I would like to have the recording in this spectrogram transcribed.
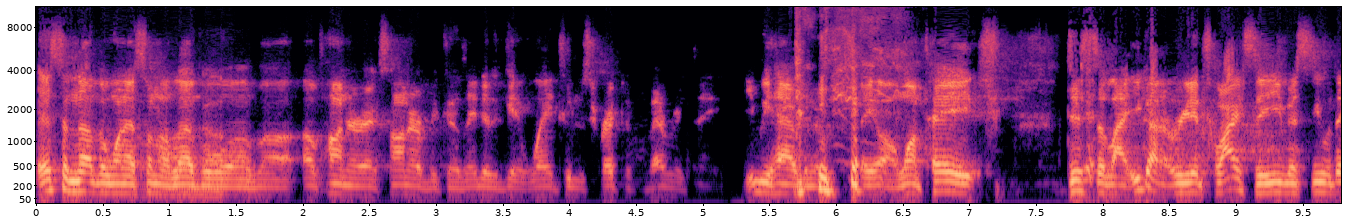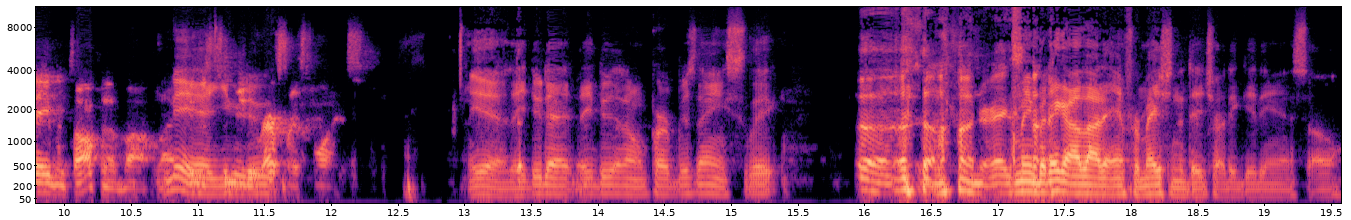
it's another one that's on the Oh, level of uh, of Hunter X Hunter because they just get way too descriptive of everything. You be having to stay on one page just to like you got to read it twice to even see what they even talking about. Like, Yeah, you many do. reference points. Yeah, they do that. They do that on purpose. They ain't slick. Uh, Hunter X. I mean, but they got a lot of information that they try to get in. So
